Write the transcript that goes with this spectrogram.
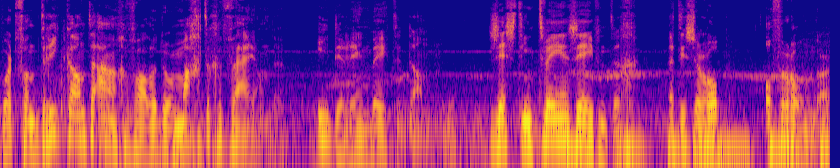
wordt van drie kanten aangevallen door machtige vijanden. Iedereen weet het dan. 1672, het is erop of eronder.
